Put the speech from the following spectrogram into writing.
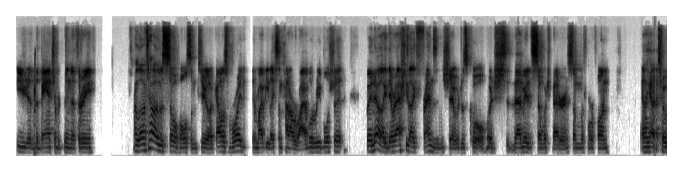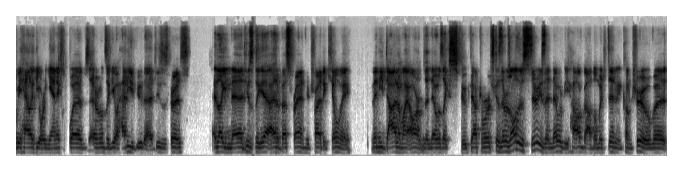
you, the banter between the three. I loved how it was so wholesome too. Like I was worried there might be like some kind of rivalry bullshit, but no, like they were actually like friends and shit, which was cool. Which that made it so much better and so much more fun. And like how Tobey had like the organic webs. Everyone's like, yo, how do you do that? Jesus Christ. And like Ned, he was like, yeah, I had a best friend who tried to kill me. And then he died on my arms. And Ned was like spooked afterwards because there was all those theories that Ned would be Hobgoblin, which didn't come true. But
